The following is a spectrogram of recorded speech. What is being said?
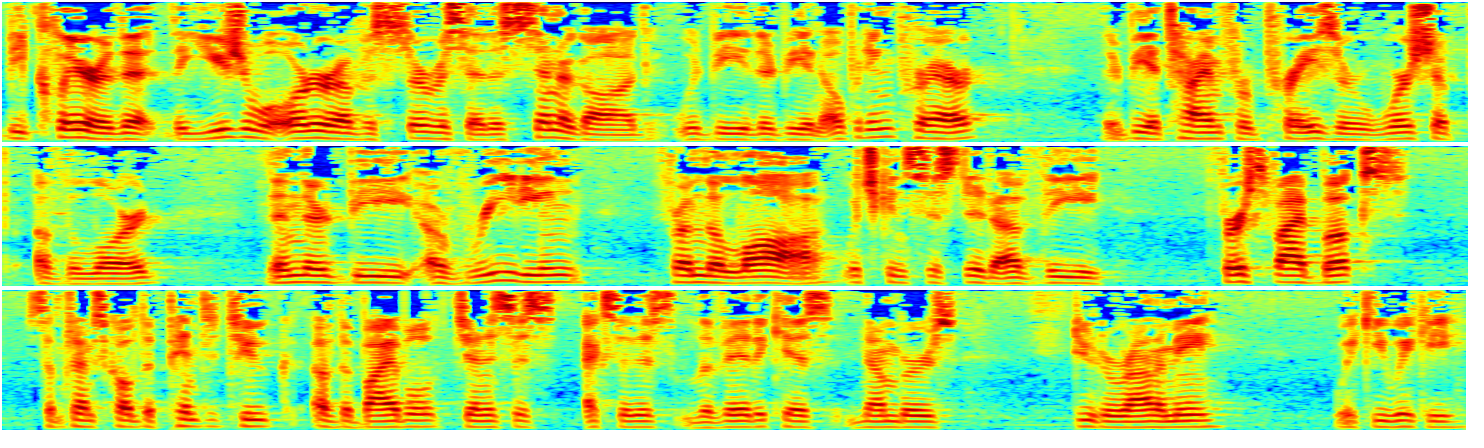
be clear, that the usual order of a service at a synagogue would be there'd be an opening prayer, there'd be a time for praise or worship of the Lord, then there'd be a reading from the law, which consisted of the first five books, sometimes called the Pentateuch of the Bible Genesis, Exodus, Leviticus, Numbers, Deuteronomy, Wiki Wiki.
